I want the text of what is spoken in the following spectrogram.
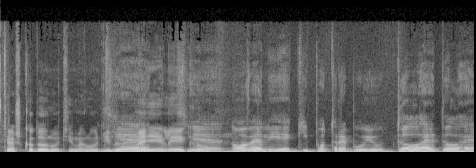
Ťažko donútime ľudí brať menej liekov. Tie nové lieky potrebujú dlhé, dlhé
